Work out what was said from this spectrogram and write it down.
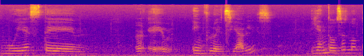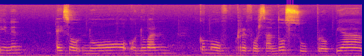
muy este, eh, influenciables y entonces no tienen eso, no, no van como reforzando su propia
